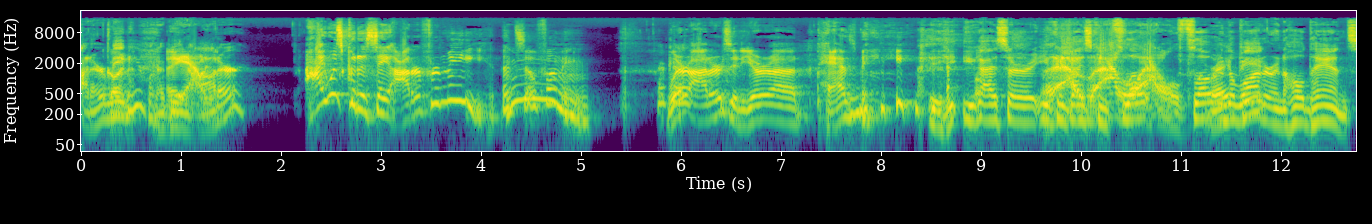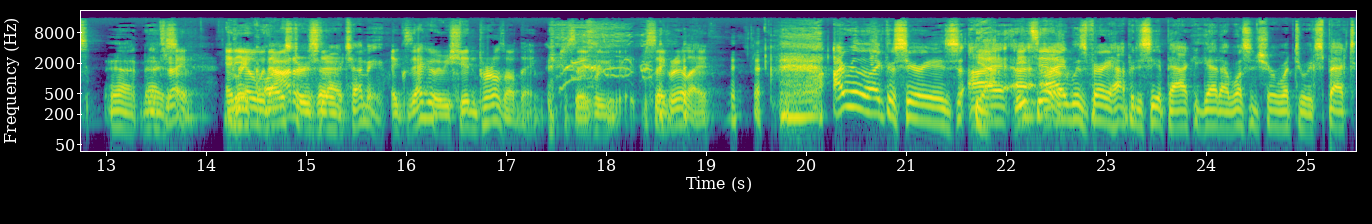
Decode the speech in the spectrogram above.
Otter, Go maybe? on. Would I be Yeah, an otter? I was going to say otter for me. That's so funny. We're otters and you're uh, Tasmanian. You you guys are you guys can Wow, float wow. float in the Right, Pete? water and hold hands. Yeah, nice. That's right. And Drink you know, with oysters otters, in they're- our uh, tummy. exactly, we shitting pearls all day, just like we, just like real life. I really like the series. I, me too. I, I was very happy to see it back again. I wasn't sure what to expect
